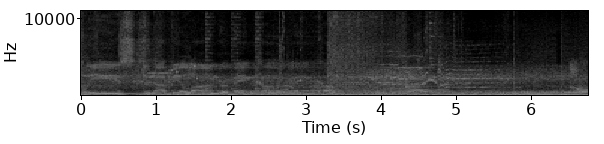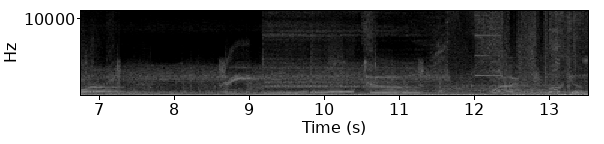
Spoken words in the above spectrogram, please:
Please do not be alarmed. Remain calm. Remain calm. Five, four, three, two, one. Welcome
